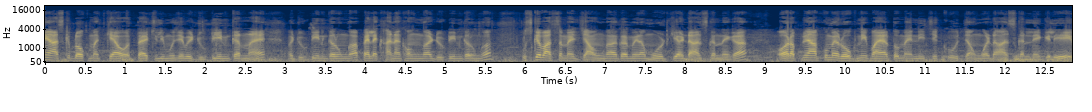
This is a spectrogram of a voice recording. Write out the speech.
हैं आज के ब्लॉग में क्या होता है। एक्चुअली मुझे भी ड्यूटी इन करना है। मैं ड्यूटी इन करूँगा, पहले खाना खाऊँगा, ड्यूटी इन करूँगा। उसके बाद से मैं जाऊँगा, अगर मेरा मूड किया डांस करने का। और अपने आप को मैं रोक नहीं पाया तो मैं नीचे कूद जाऊँगा डांस करने के लिए।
